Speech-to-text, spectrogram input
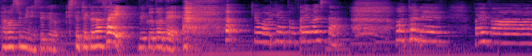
楽しみにしてしててください。ということで 今日はありがとうございました。またね。バイバーイ。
